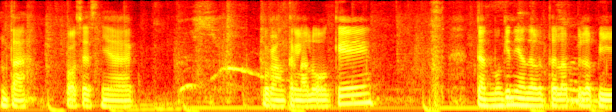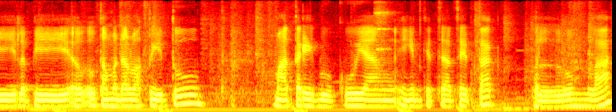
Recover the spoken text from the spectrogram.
entah prosesnya kurang terlalu oke. Dan mungkin yang lebih lebih lebih utama dalam waktu itu materi buku yang ingin kita cetak belumlah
